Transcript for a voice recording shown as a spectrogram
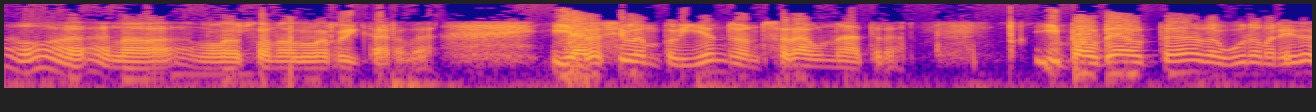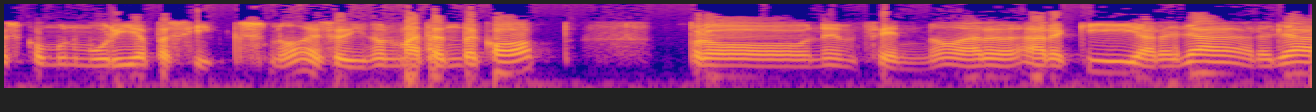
no? en, la, en la zona de la Ricarda. I ara si l'amplien doncs serà un altre. I pel Delta, d'alguna manera, és com un morir a pessics, no? És a dir, no ens maten de cop, però anem fent, no? Ara, ara aquí, ara allà, ara allà,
